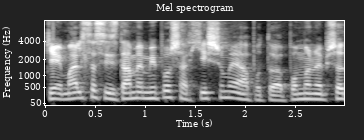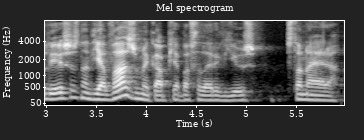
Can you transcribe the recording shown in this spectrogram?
Και μάλιστα συζητάμε μήπως αρχίσουμε από το επόμενο επεισόδιο ίσως να διαβάζουμε κάποια από αυτά τα reviews στον αέρα.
